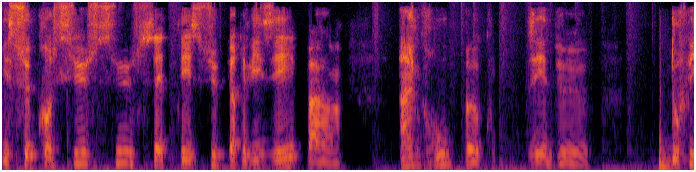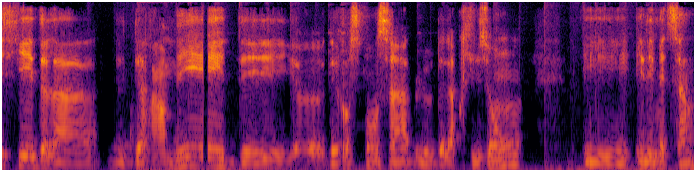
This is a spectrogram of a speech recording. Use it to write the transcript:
Et ce processus était supervisé par un groupe composé d'officiers de la de l'armée, des, euh, des responsables de la prison et, des médecins.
